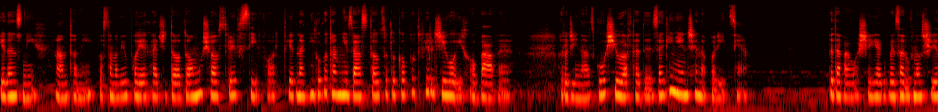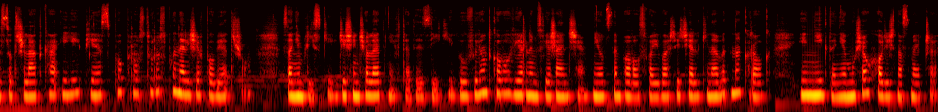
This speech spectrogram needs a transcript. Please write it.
Jeden z nich, Anthony, postanowił pojechać do domu siostry w Seaford, jednak nikogo tam nie zastał, co tylko potwierdziło ich obawy. Rodzina zgłosiła wtedy zaginięcie na policję. Wydawało się, jakby zarówno 33-latka i jej pies po prostu rozpłynęli się w powietrzu. Zdaniem bliskich, dziesięcioletni wtedy Ziggy był wyjątkowo wiernym zwierzęciem, nie odstępował swojej właścicielki nawet na krok i nigdy nie musiał chodzić na smyczy.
